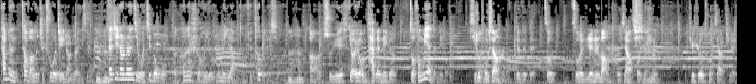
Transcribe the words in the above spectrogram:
他们跳房子只出过这一张专辑，嗯但这张专辑我记得我本科的时候有那么一两个同学特别的喜欢，嗯哼，啊、属于要用他的那个做封面的那种喜做。头像是吗？对对对，做做人网头像或者是 QQ 头像之类的。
